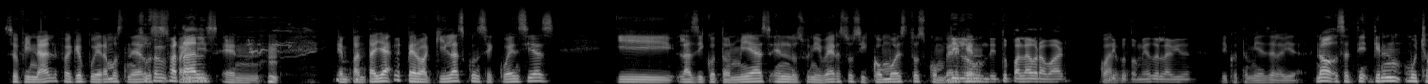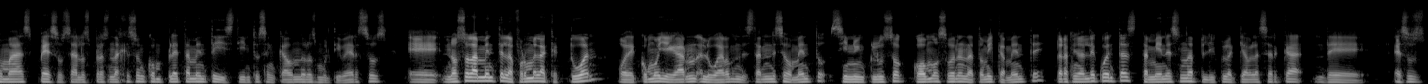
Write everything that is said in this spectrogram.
Su final fue que pudiéramos tener a los. Spideys en, en pantalla. Pero aquí las consecuencias y las dicotomías en los universos y cómo estos Dilo, convergen... di tu palabra, Bart. ¿Cuál, güey? Dicotomías de la vida. Dicotomías de la vida. No, o sea, ti- tienen mucho más peso. O sea, los personajes son completamente distintos en cada uno de los multiversos. Eh, no solamente en la forma en la que actúan o de cómo llegaron al lugar donde están en ese momento, sino incluso cómo son anatómicamente. Pero a final de cuentas, también es una película que habla acerca de esos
